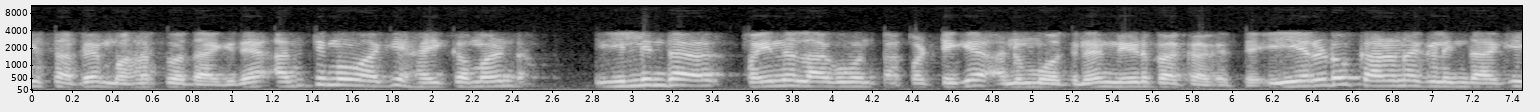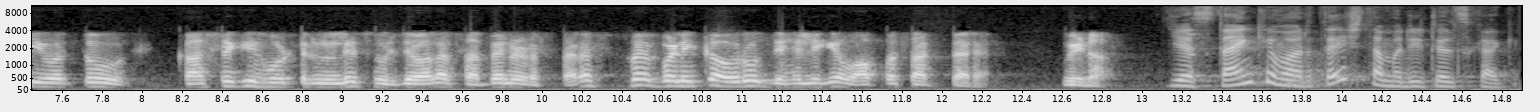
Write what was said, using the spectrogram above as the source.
ಈ ಸಭೆ ಮಹತ್ವದಾಗಿದೆ ಅಂತಿಮವಾಗಿ ಹೈಕಮಾಂಡ್ ಇಲ್ಲಿಂದ ಫೈನಲ್ ಆಗುವಂತ ಪಟ್ಟಿಗೆ ಅನುಮೋದನೆ ನೀಡಬೇಕಾಗುತ್ತೆ. ಈ ಎರಡೂ ಕಾರಣಗಳಿಂದಾಗಿ ಇವತ್ತು ಖಾಸಗಿ ಹೋಟೆಲ್ನಲ್ಲಿ ಸುರ್ಜೇವಾಲಾ ಸಭೆ ನಡೆಸ್ತಾರೆ. ಸಭೆ ಬಳಿಕ ಅವರು ದೆಹಲಿಗೆ ವಾಪಸ್ ಆಗ್ತಾರೆ. Veena. Yes thank you Maruthesh ತಮ್ಮ ಡೀಟೇಲ್ಸ್ಗಾಗಿ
